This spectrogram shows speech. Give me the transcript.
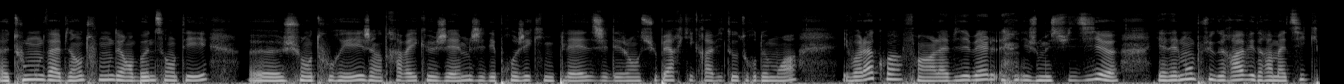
euh, tout le monde va bien, tout le monde est en bonne santé, euh, je suis entourée, j'ai un travail que j'aime, j'ai des projets qui me plaisent, j'ai des gens super qui gravitent autour de moi. Et voilà quoi, la vie est belle. Et je me suis dit, euh, il y a tellement plus grave et dramatique.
